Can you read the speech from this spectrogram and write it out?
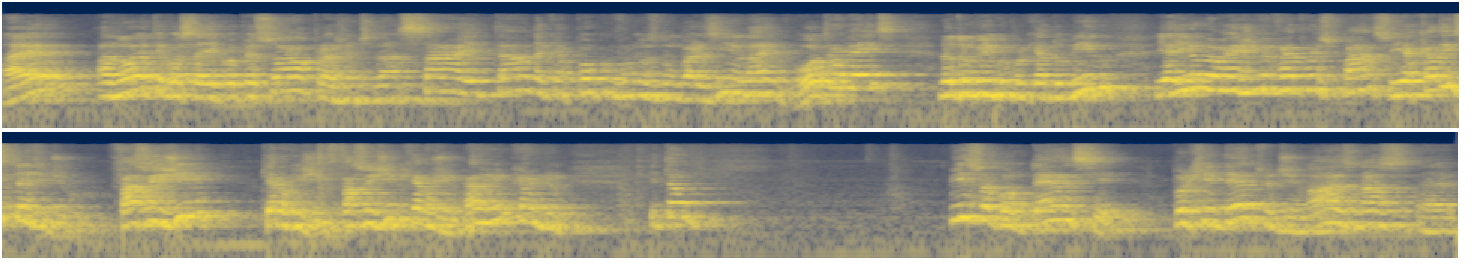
Aí, à noite eu vou sair com o pessoal para a gente dançar e tal, daqui a pouco vamos num barzinho lá, outra vez, no domingo porque é domingo, e aí o meu regime vai para o espaço, e a cada instante eu digo, faço regime, quero regime, faço regime, quero regime, faço regime, quero regime. Então, isso acontece porque dentro de nós, nós é,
